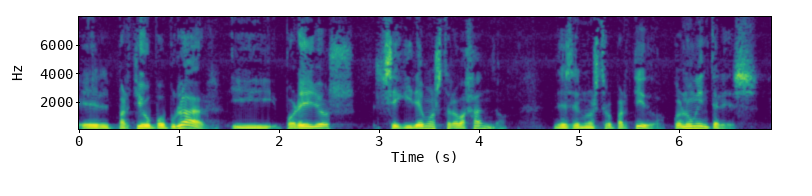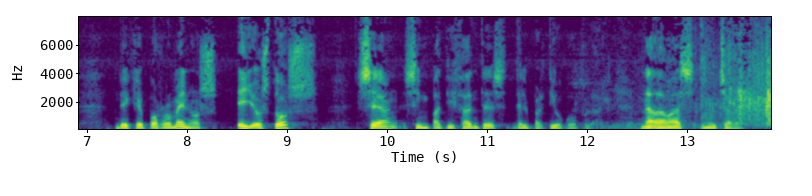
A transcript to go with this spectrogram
el Partido Popular y por ellos seguiremos trabajando desde nuestro partido con un interés de que por lo menos ellos dos sean simpatizantes del Partido Popular. Nada más muchas gracias.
